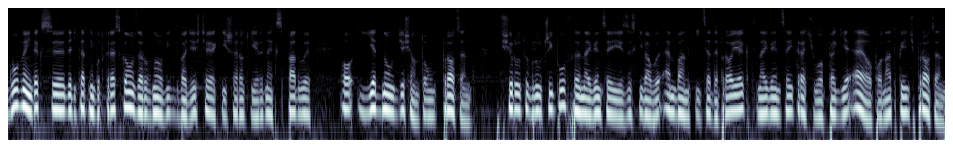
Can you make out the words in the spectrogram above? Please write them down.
Główne indeksy delikatnie pod kreską, zarówno WIG20, jak i szeroki rynek spadły o 0,1%. Wśród blue chipów najwięcej zyskiwały mBank i CD Projekt, najwięcej traciło PGE o ponad 5%.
